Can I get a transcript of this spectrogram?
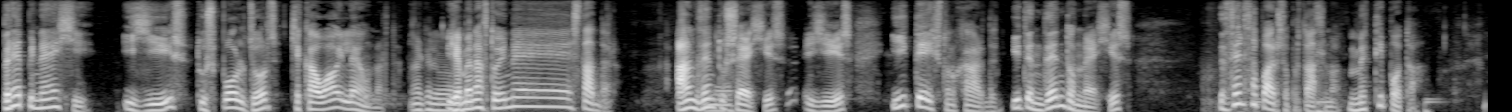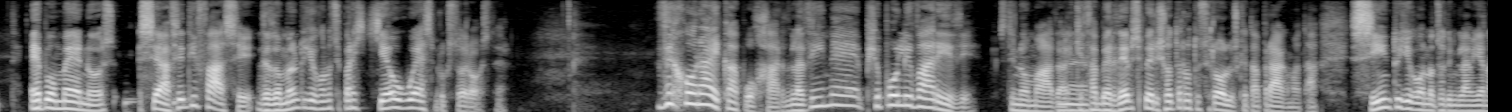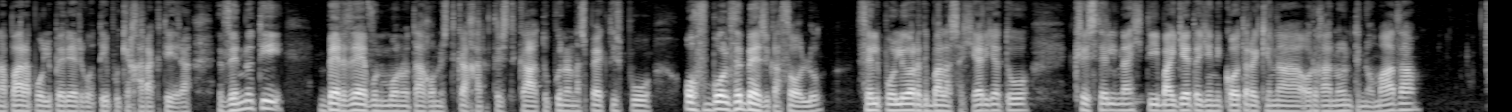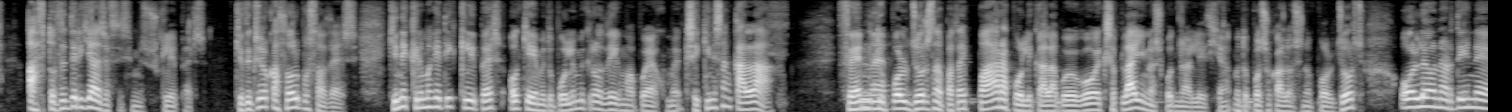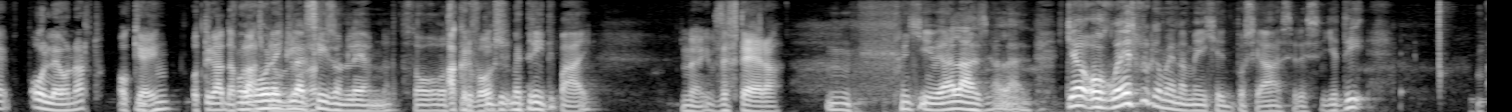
πρέπει να έχει υγιείς τους Paul George και Kawhi Leonard. Για μένα αυτό είναι στάνταρ. Αν δεν ναι. τους έχεις υγιείς, είτε έχεις τον Harden, είτε δεν τον έχεις, δεν θα πάρεις το πρωτάθλημα με τίποτα. Επομένως, σε αυτή τη φάση, δεδομένου του γεγονός ότι υπάρχει και ο Westbrook στο roster, δεν χωράει κάπου ο Harden, δηλαδή είναι πιο πολύ βαρύδι στην ομάδα και ναι. θα μπερδέψει περισσότερο τους ρόλους και τα πράγματα. Συν του γεγονότος ότι μιλάμε για ένα πάρα πολύ περίεργο τύπο και χαρακτήρα. Δεν είναι ότι μπερδεύουν μόνο τα αγωνιστικά χαρακτηριστικά του, που είναι ένας παίκτης που off-ball δεν παίζει καθόλου. Θέλει πολύ ώρα την μπάλα στα χέρια του, ξέρεις, θέλει να έχει την μπαγκέτα γενικότερα και να οργανώνει την ομάδα. Αυτό δεν ταιριάζει αυτή τη στιγμή στους Clippers. Και δεν ξέρω καθόλου πώς θα δέσει. Και είναι κρίμα γιατί οι Clippers, OK, με το πολύ μικρό δείγμα που έχουμε, ξεκίνησαν καλά. Φαίνεται ναι. ο Paul George να πατάει πάρα πολύ καλά, που εγώ εξεπλάγην να σου πω την αλήθεια με το πόσο καλός είναι ο Paul George. Ο Λέοναρντ είναι ο Λέοναρντ, OK. Okay, Ο 30 Ο, ο regular season Λέοναρντ. Ακριβώς. Με τρίτη πάει. Ναι, Δευτέρα. Εκεί αλλάζει, αλλάζει. Και ο Westbrook εμένα με είχε εντυπωσιάσει. Γιατί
